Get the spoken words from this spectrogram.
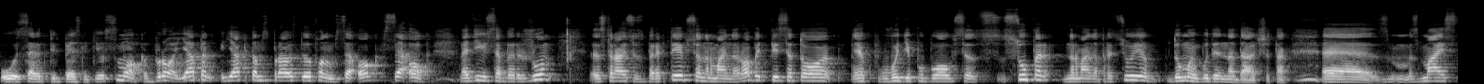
у серед підписників. Смок, бро, я так як там справи з телефоном? Все ок, все ок. Надіюся, бережу, стараюся зберегти, все нормально робить після того, як в воді побував, все супер, нормально працює. Думаю, буде надальше. Так. Е, з, з майст...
